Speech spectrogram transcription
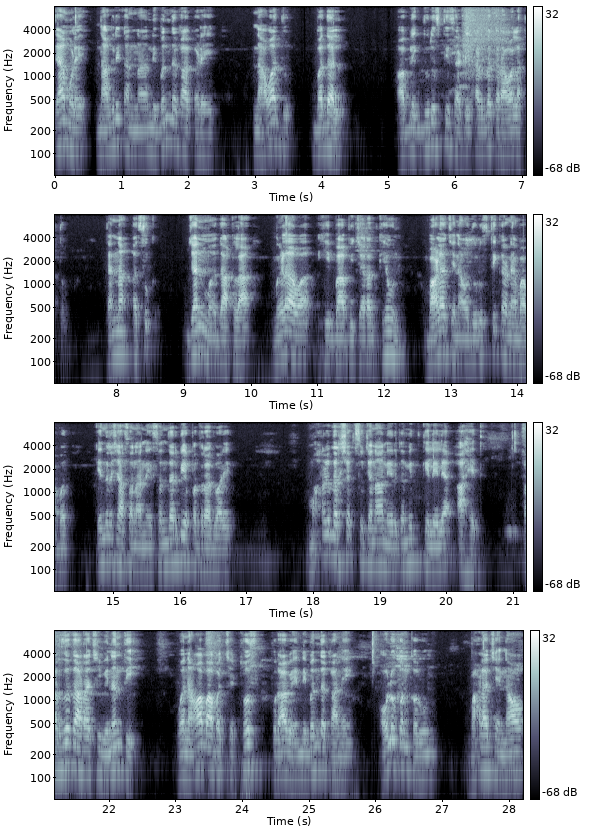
त्यामुळे नागरिकांना निबंधकाकडे नावात बदल ऑब्लिक दुरुस्तीसाठी अर्ज करावा लागतो. त्यांना अचूक जन्म दाखला मिळावा ही बाब विचारात घेऊन बाळाचे नाव दुरुस्ती करण्याबाबत केंद्र शासनाने संदर्भीय पत्राद्वारे मार्गदर्शक सूचना निर्गमित केलेल्या आहेत. अर्जदाराची विनंती व नावाबाबतचे ठोस पुरावे निबंधकाने अवलोकन करून बाळाचे नाव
